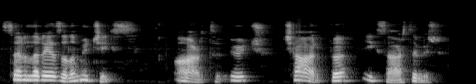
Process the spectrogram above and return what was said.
Sarılara yazalım. 3x artı 3 çarpı x artı 1.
